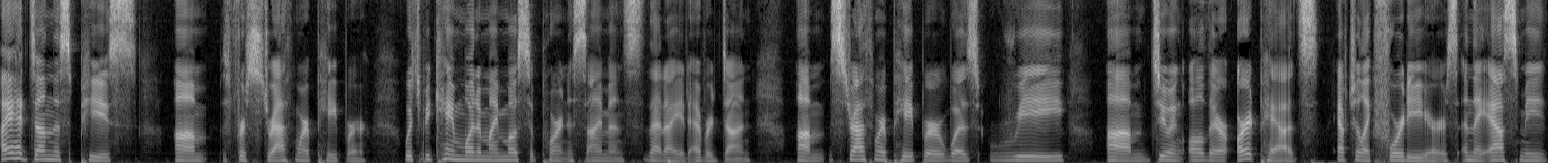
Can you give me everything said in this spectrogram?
I had done this piece um, for Strathmore Paper, which became one of my most important assignments that I had ever done. Um, Strathmore Paper was re um, doing all their art pads after like 40 years, and they asked me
